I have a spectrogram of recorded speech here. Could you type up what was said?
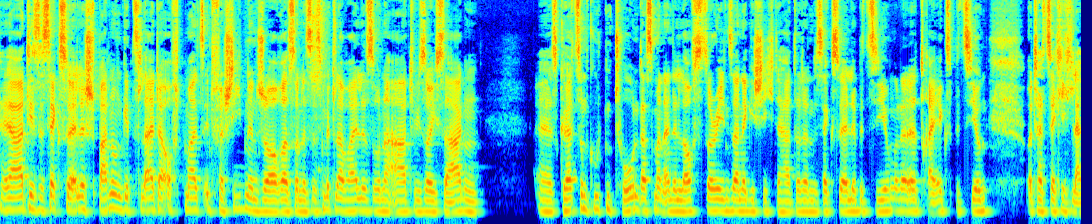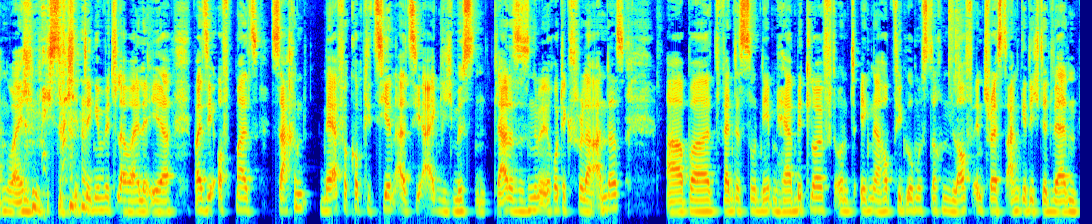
Ja, diese sexuelle Spannung gibt's leider oftmals in verschiedenen Genres und es ist mittlerweile so eine Art, wie soll ich sagen, äh, es gehört zum guten Ton, dass man eine Love Story in seiner Geschichte hat oder eine sexuelle Beziehung oder eine Dreiecksbeziehung. Und tatsächlich langweilen mich solche Dinge mittlerweile eher, weil sie oftmals Sachen mehr verkomplizieren, als sie eigentlich müssten. Klar, das ist in einem Erotik-Thriller anders, aber wenn das so nebenher mitläuft und irgendeine Hauptfigur muss noch ein Love Interest angedichtet werden,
